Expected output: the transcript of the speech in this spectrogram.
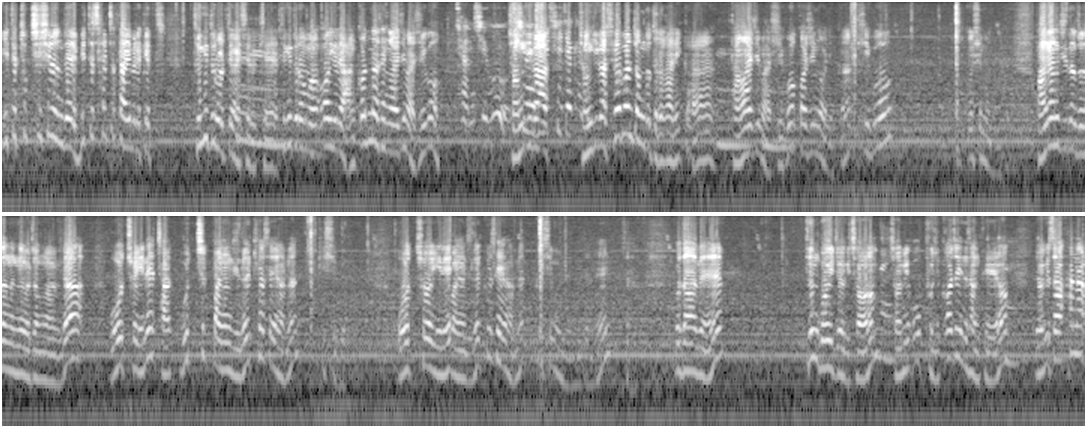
이때 툭 치시는데 밑에 살짝 닿으면 이렇게 등이 들어올 때가 있어요. 이렇게 음. 등이 들어오면 어 이게 안 껐나 생각하지 마시고 잠시 후 전기가. 전기가 세 번 정도 들어가니까 음. 당하지 마시고 꺼진 거니까 키고 끄시면 됩니다. 방향지도 조작 능력을 점검합니다. 5초 이내 자, 우측 방향지를 켜세요 하면 켜시고 5초 이내 방향지를 끄세요 하면 끄시면 됩니다. 네. 자, 그 다음에 등 보이죠 여기 점 네. 점이 오프 지금 꺼져 있는 상태예요. 여기서 하나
